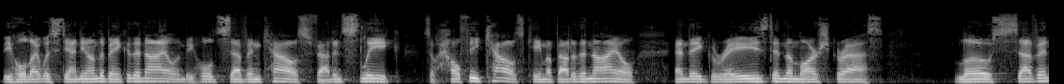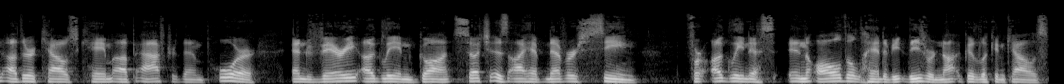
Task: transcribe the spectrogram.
behold, I was standing on the bank of the Nile, and behold, seven cows, fat and sleek, so healthy cows came up out of the Nile, and they grazed in the marsh grass. Lo, seven other cows came up after them, poor and very ugly and gaunt, such as I have never seen for ugliness in all the land of Egypt. These were not good looking cows.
